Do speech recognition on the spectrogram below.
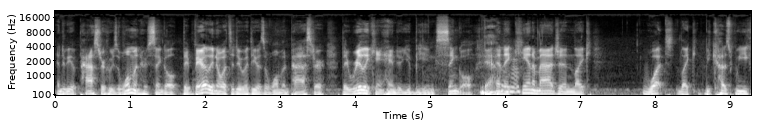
and to be a pastor who's a woman who's single, they barely know what to do with you as a woman pastor. They really can't handle you being single, Yeah. and they can't imagine like what like because we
